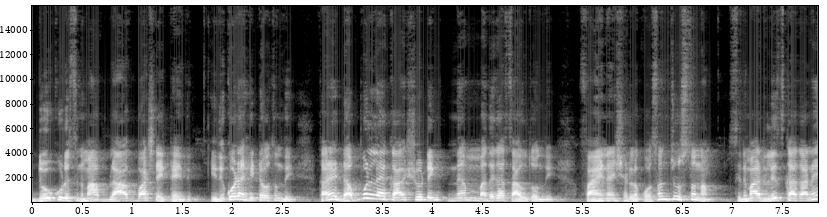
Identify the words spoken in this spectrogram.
దూకుడు సినిమా బ్లాక్ బాస్ట్ హిట్ అయింది. ఇది కూడా హిట్ అవుతుంది. కానీ డబ్బులు లేక షూటింగ్ నెమ్మదిగా సాగుతుంది. ఫైనాన్షియల్ కోసం చూస్తున్నాం. సినిమా రిలీజ్ కాగానే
